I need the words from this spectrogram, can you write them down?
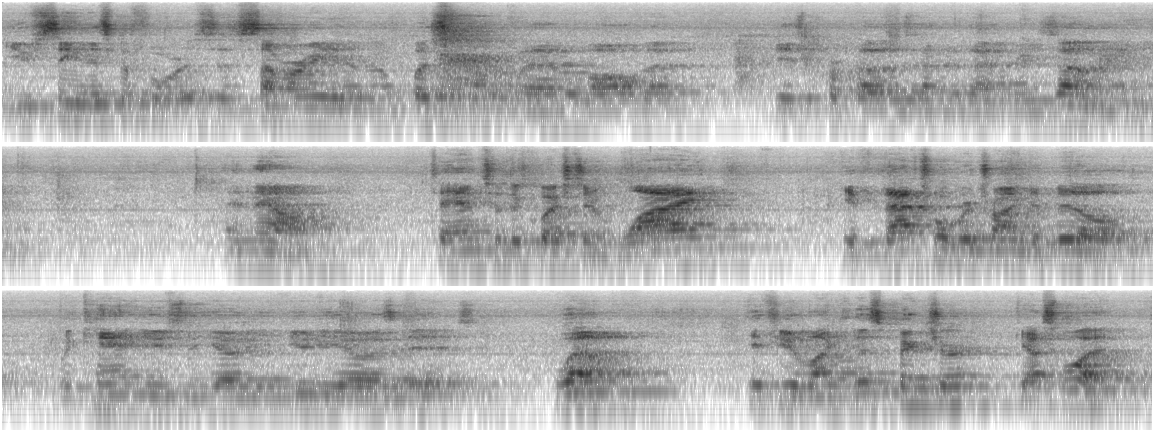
You've seen this before. This is a summary that I'm pushing on the web of all that is proposed under that rezoning. And now, to answer the question why, if that's what we're trying to build, we can't use the UDO as it is. Well, if you like this picture, guess what?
